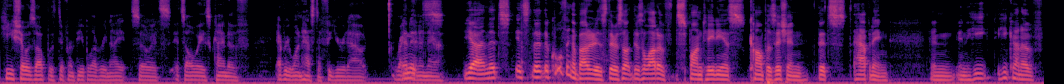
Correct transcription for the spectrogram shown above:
He shows up with different people every night. So it's it's always kind of everyone has to figure it out right and then and there. Yeah, and it's it's the the cool thing about it is there's a there's a lot of spontaneous composition that's happening, and and he he kind of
